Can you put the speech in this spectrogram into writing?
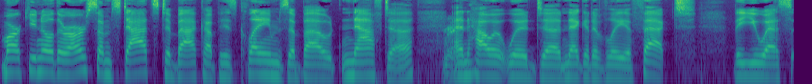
Mark, you know there are some stats to back up his claims about NAFTA and how it would uh, negatively affect the U.S.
